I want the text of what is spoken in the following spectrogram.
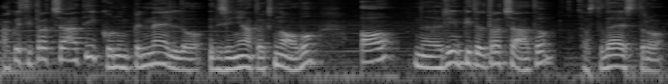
A questi tracciati, con un pennello disegnato ex novo, ho eh, riempito il tracciato, tasto destro,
